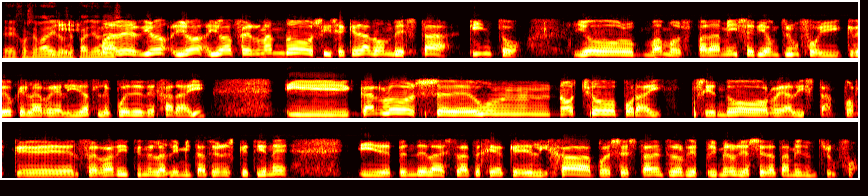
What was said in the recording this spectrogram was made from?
Eh, José María, ¿y los españoles? A ver, yo, yo, yo a Fernando, si se queda donde está, quinto, yo, vamos, para mí sería un triunfo y creo que la realidad le puede dejar ahí. Y Carlos, eh, un ocho por ahí, siendo realista, porque el Ferrari tiene las limitaciones que tiene y depende de la estrategia que elija, pues estar entre los diez primeros ya será también un triunfo.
